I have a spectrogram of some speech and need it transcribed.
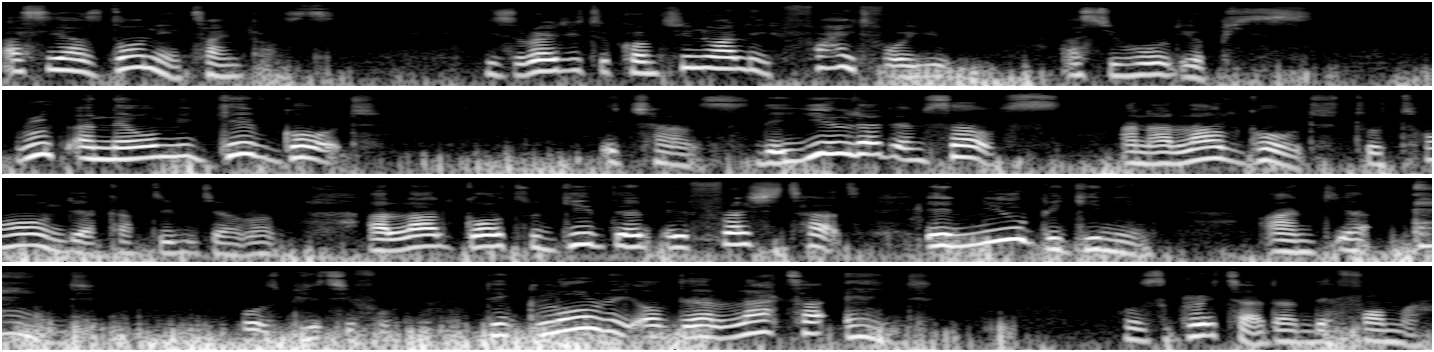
as He has done in time past. He's ready to continually fight for you as you hold your peace. Ruth and Naomi gave God a chance. They yielded themselves and allowed God to turn their captivity around, allowed God to give them a fresh start, a new beginning, and their end was beautiful. The glory of their latter end was greater than the former.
